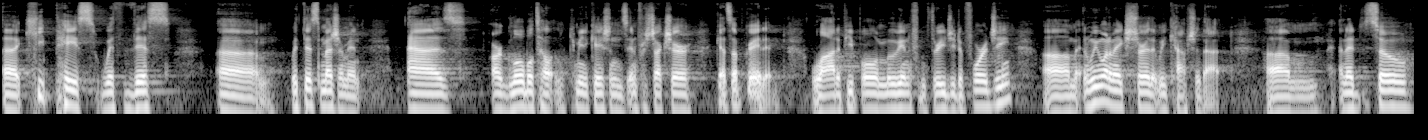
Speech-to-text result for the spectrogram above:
uh, keep pace with this, um, with this measurement as our global telecommunications infrastructure gets upgraded. A lot of people are moving from 3G to 4G, um, and we want to make sure that we capture that. Um, and it, so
